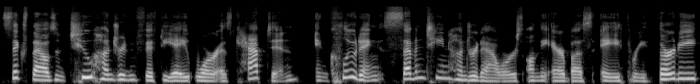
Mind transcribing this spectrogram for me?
6,258 were as captain, including 1,700 hours on the Airbus A330,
